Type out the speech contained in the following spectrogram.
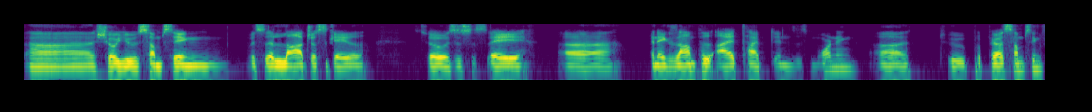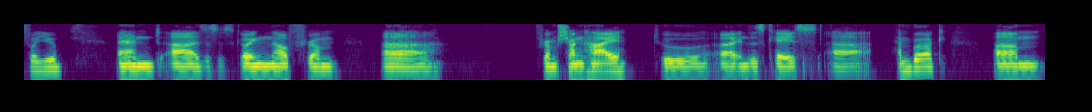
uh, show you something with a larger scale. So this is a uh, an example I typed in this morning uh, to prepare something for you. And uh, this is going now from uh, from Shanghai to, uh, in this case, uh, Hamburg. Um,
